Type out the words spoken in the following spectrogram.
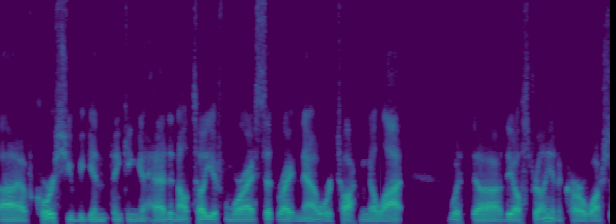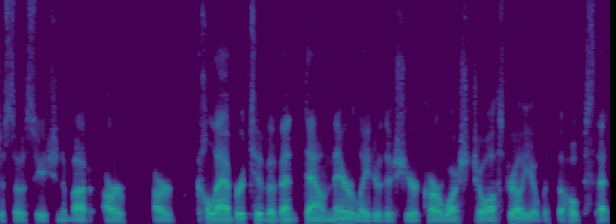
uh, of course you begin thinking ahead. And I'll tell you from where I sit right now, we're talking a lot with uh, the Australian Car Wash Association about our our collaborative event down there later this year, Car Wash Show Australia, with the hopes that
